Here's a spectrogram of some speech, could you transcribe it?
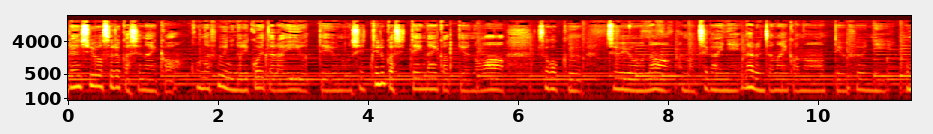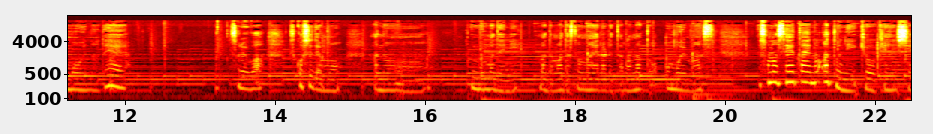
練習をするかしないかこんな風に乗り越えたらいいよっていうのを知ってるか知っていないかっていうのはすごく重要なあの違いになるんじゃないかなっていう風に思うのでそれは少しでもあの産むまでにまだまだ備えられたらなと思います。その整体の後に今日検診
